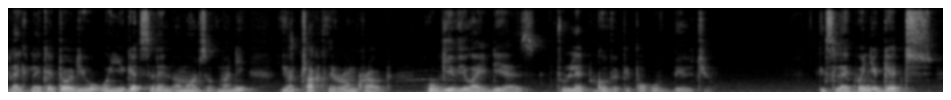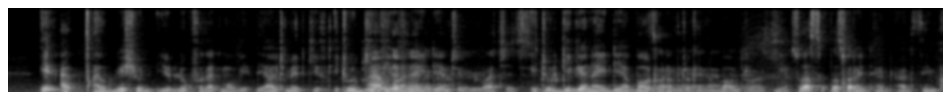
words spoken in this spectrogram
like like I told you when you get certain amounts of money, you attract the wrong crowd who give you ideas to let go of the people who've built you. It's like when you get. I, I would wish you'd, you'd look for that movie, The Ultimate Gift. It will give I'm you an idea going to watch it. it will give you an idea about what I'm talking I- about. going to watch. Yeah, so that's that's what I I, I think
